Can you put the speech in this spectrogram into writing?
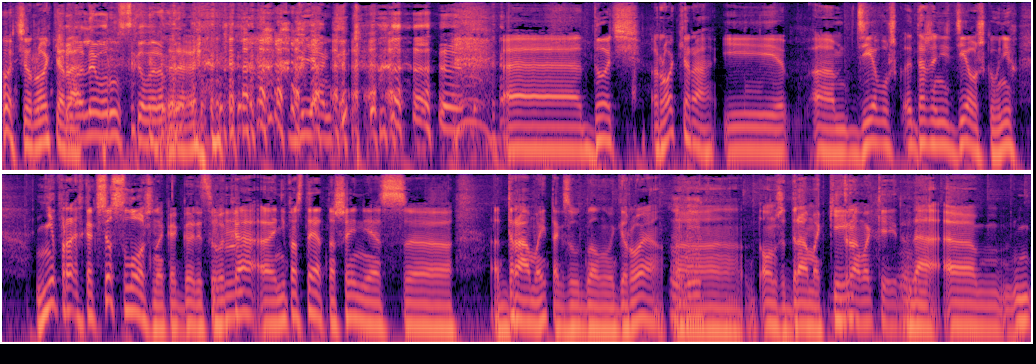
дочь рокера. Королева русского. Бьянка. э, дочь рокера и эм, девушка, даже не девушка, у них не про- как все сложно, как говорится, в ВК, э, непростые отношения с э, драмой, так зовут главного героя, э, он же драма Кей. Драма Кей, да. Да, н-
